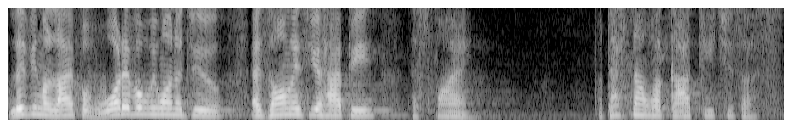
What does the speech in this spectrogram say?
living a life of whatever we want to do. As long as you're happy, that's fine. But that's not what God teaches us.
